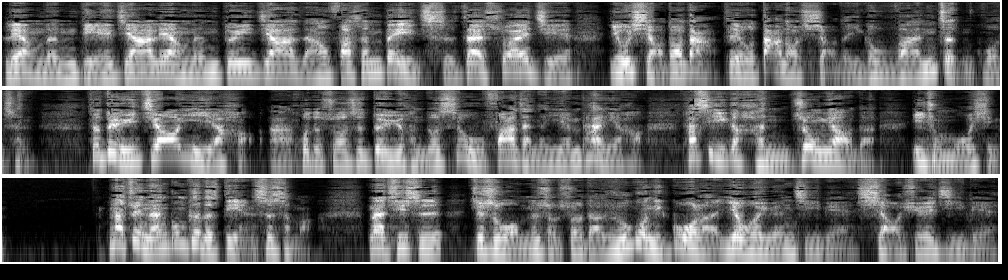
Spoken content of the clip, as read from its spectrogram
量能叠加、量能堆加，然后发生背驰再衰竭，由小到大，再由大到小的一个完整过程。这对于交易也好啊，或者说是对于很多事物发展的研判也好，它是一个很重要的一种模型。那最难攻克的点是什么？那其实就是我们所说的，如果你过了幼儿园级别、小学级别，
